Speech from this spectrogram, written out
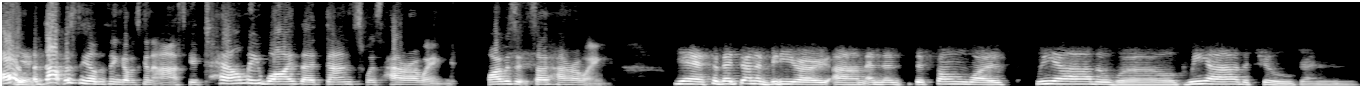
Oh, yes. that was the other thing I was going to ask you. Tell me why their dance was harrowing. Why was it so harrowing? Yeah, so they'd done a video, um, and the the song was "We Are the World, We Are the Children,"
